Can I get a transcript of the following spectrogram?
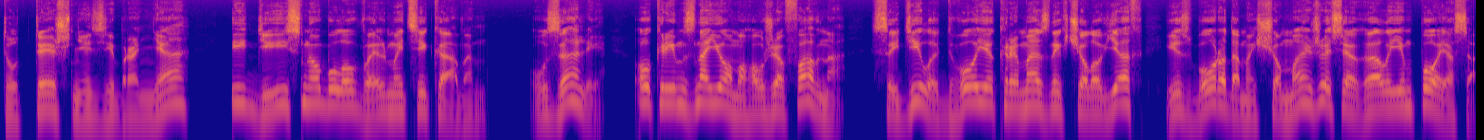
Тутешнє зібрання і дійсно було вельми цікавим. У залі, окрім знайомого вже фавна, сиділи двоє кремезних чолов'ях із бородами, що майже сягали їм пояса.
